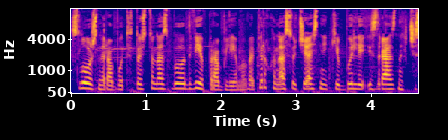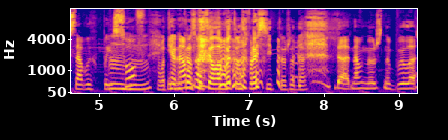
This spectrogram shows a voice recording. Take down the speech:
сложная работа. То есть у нас было две проблемы. Во-первых, у нас участники были из разных разных часовых поясов. Угу. Вот я как раз хотела об этом спросить тоже, да. Да, нам нужно было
